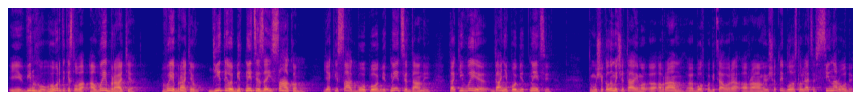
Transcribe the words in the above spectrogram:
І він говорить такі слова: а ви, браття, ви, браття, діти обітниці за Ісаком. Як Ісак був по обітниці даний, так і ви дані по обітниці. Тому що коли ми читаємо е, Авраам, е, Бог пообіцяв Авра- Авраамові, що ти благословляться всі народи.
